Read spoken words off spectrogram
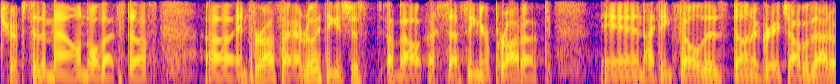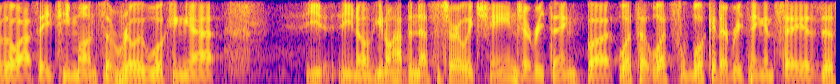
trips to the mound, all that stuff. Uh, and for us, I, I really think it's just about assessing your product. And I think Feld has done a great job of that over the last 18 months of really looking at you, you know you don't have to necessarily change everything, but let's let's look at everything and say, is this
